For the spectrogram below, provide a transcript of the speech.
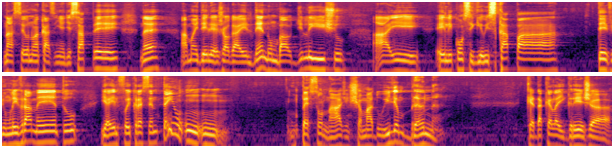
nasceu numa casinha de sapê, né? A mãe dele ia jogar ele dentro de um balde de lixo, aí ele conseguiu escapar, teve um livramento, e aí ele foi crescendo. Tem um, um um personagem chamado William Branham, que é daquela igreja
